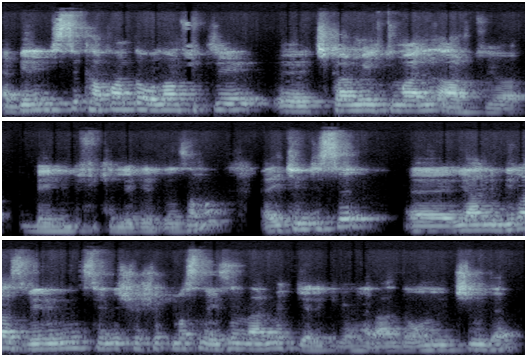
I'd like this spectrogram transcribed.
yani birincisi kafanda olan fikri e, çıkarma ihtimalin artıyor belli bir fikirle girdiğin zaman. E, ikincisi e, yani biraz verinin seni şaşırtmasına izin vermek gerekiyor herhalde. Onun için de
